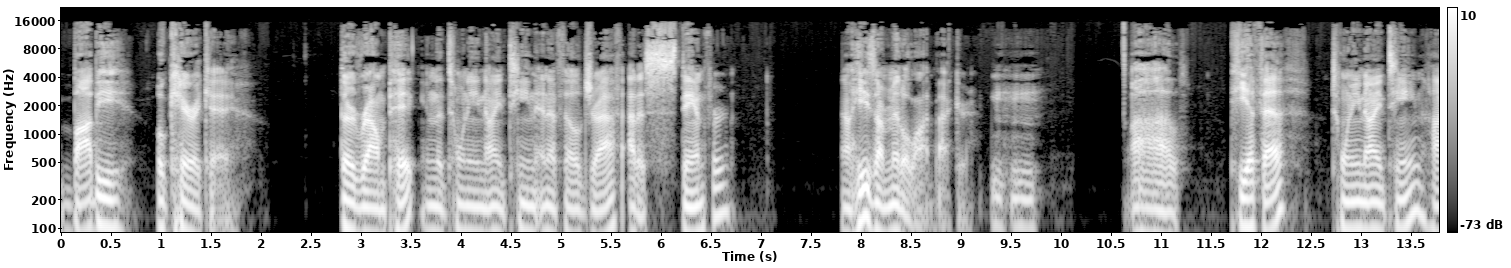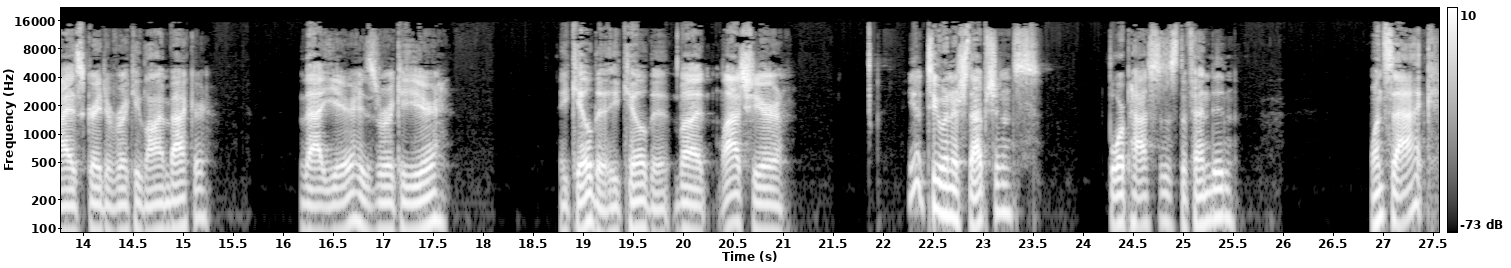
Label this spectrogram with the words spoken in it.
Bobby Okereke, third round pick in the 2019 NFL draft out of Stanford. Now he's our middle linebacker. Mm-hmm. Uh, PFF 2019 highest graded rookie linebacker that year, his rookie year. He killed it. He killed it. But last year, he had two interceptions, four passes defended, one sack,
